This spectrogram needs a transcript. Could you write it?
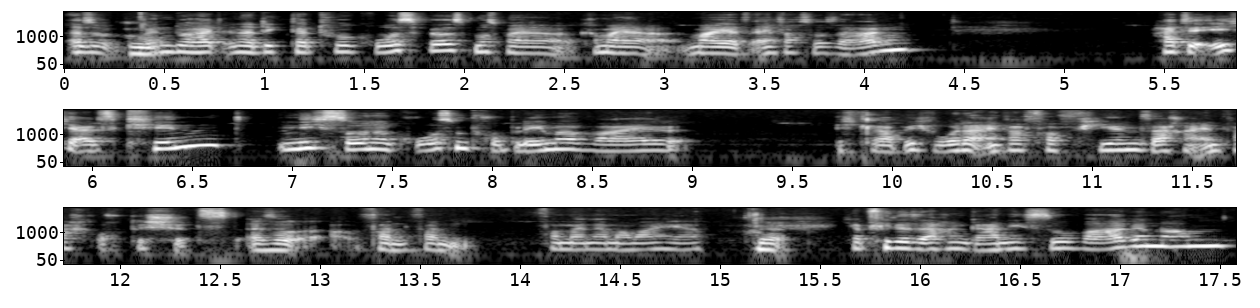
also wenn du halt in der Diktatur groß wirst, muss man ja, kann man ja mal jetzt einfach so sagen, hatte ich als Kind nicht so eine großen Probleme, weil ich glaube, ich wurde einfach vor vielen Sachen einfach auch geschützt. Also von, von, von meiner Mama her. Ja. Ich habe viele Sachen gar nicht so wahrgenommen.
